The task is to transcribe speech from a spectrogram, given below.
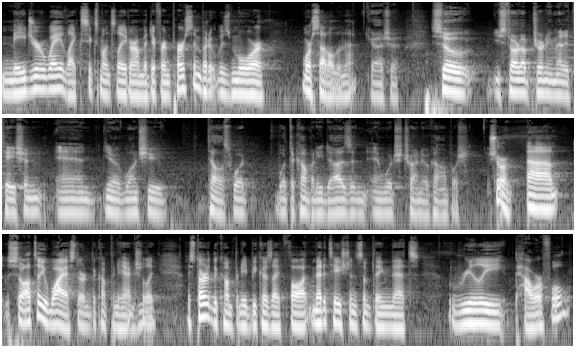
major way. Like six months later, I'm a different person, but it was more, more subtle than that. Gotcha. So you start up Journey Meditation, and you know, once you tell us what what the company does and, and what you're trying to accomplish. Sure. Um, so I'll tell you why I started the company. Actually, I started the company because I thought meditation is something that's really powerful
